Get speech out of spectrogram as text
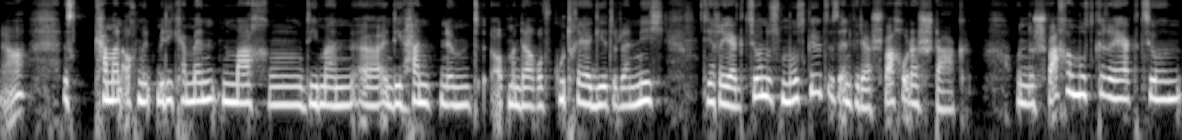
Ja, das kann man auch mit Medikamenten machen, die man äh, in die Hand nimmt, ob man darauf gut reagiert oder nicht. Die Reaktion des Muskels ist entweder schwach oder stark. Und eine schwache Muskelreaktion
